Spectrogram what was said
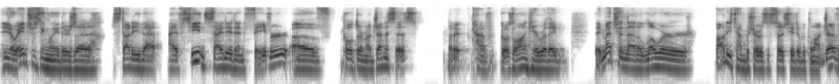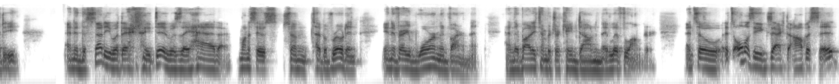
you know, interestingly, there's a study that I've seen cited in favor of cold thermogenesis, but it kind of goes along here where they they mentioned that a lower body temperature was associated with longevity. And in the study, what they actually did was they had, I want to say it was some type of rodent in a very warm environment, and their body temperature came down and they lived longer. And so it's almost the exact opposite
